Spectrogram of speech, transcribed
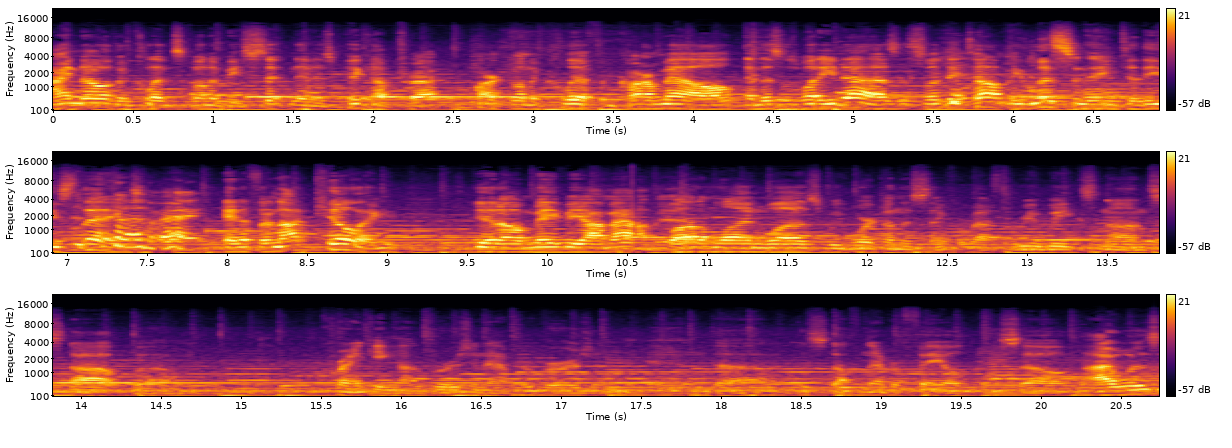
I know the Clint's going to be sitting in his pickup truck parked on a cliff in Carmel, and this is what he does. It's what they tell me, listening to these things. right. And if they're not killing, you know, maybe I'm out. Bottom line was, we worked on this thing for about three weeks nonstop, um, cranking out version after version, and stuff never failed me. So I was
